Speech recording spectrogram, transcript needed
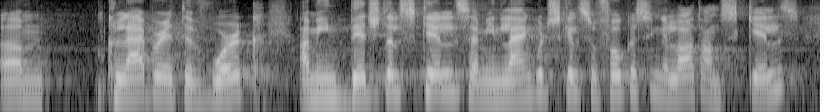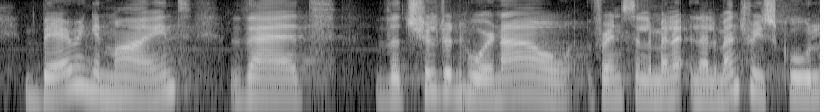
um, collaborative work, I mean digital skills, I mean language skills, so focusing a lot on skills, bearing in mind that the children who are now, for instance, in elementary school,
